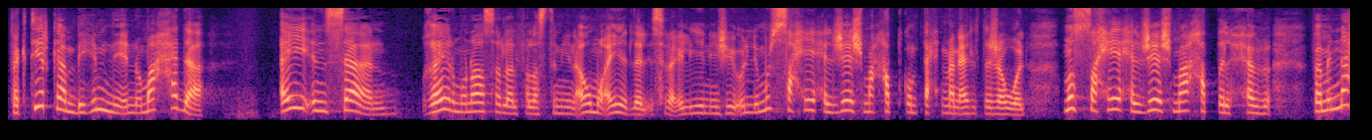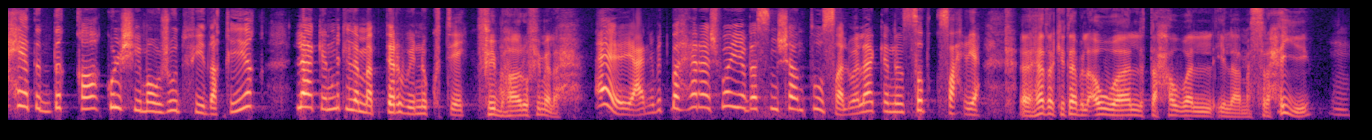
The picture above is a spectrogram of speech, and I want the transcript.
فكتير كان بهمني إنه ما حدا أي إنسان غير مناصر للفلسطينيين أو مؤيد للإسرائيليين يجي يقول لي مش صحيح الجيش ما حطكم تحت منع التجول مش صحيح الجيش ما حط الحج فمن ناحية الدقة كل شيء موجود فيه دقيق لكن مثل لما بتروي نكتة. في بهار وفي ملح. إيه يعني بتبهرها شوية بس مشان توصل ولكن الصدق صحيح. آه، هذا الكتاب الأول تحول إلى مسرحية. مم.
